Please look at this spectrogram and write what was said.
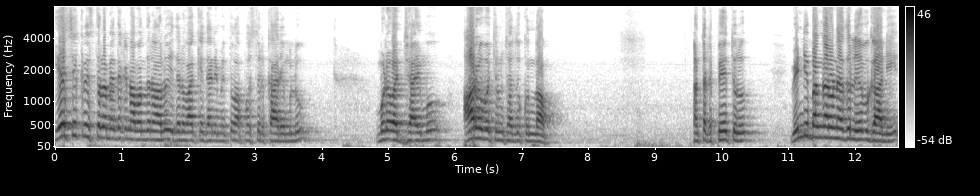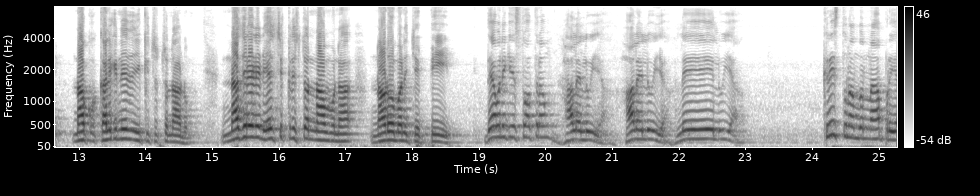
యేసుక్రీస్తుల మీదకి నా వందనాలు. ఇతని వాక్య నిమిత్తం అపస్తుల కార్యములు మూడవ అధ్యాయము ఆరో వచనం చదువుకుందాం. అంతటి పేతురు వెండి బంగారం నదులు లేవు కానీ నాకు కలిగినది ఇచ్చిచున్నాను నజరేడని యేసుక్రీస్తు నామున నడవమని చెప్పి. దేవునికి స్తోత్రం. హాలెలుయ హాలెలుయ లేలుయా క్రీస్తునందున్న ప్రియ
